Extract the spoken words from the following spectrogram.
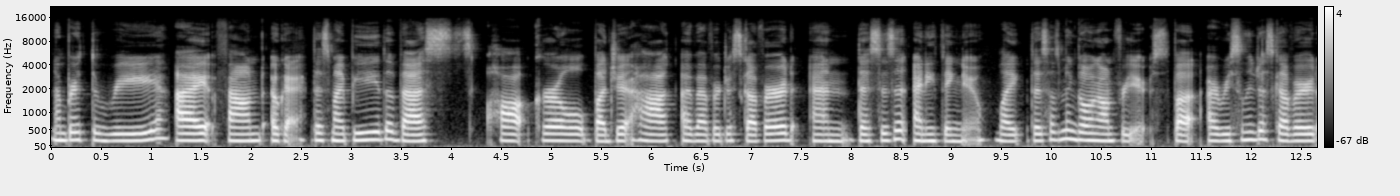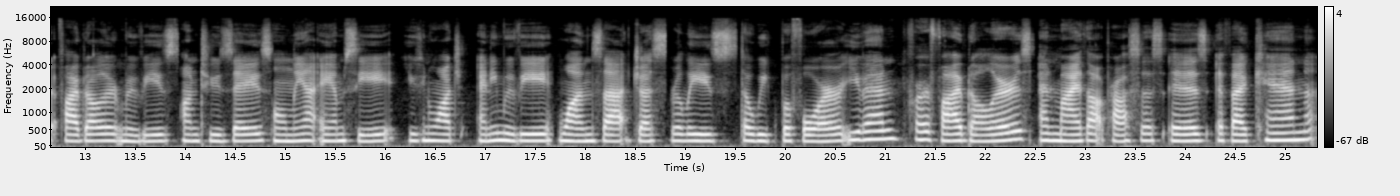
Number three, I found okay, this might be the best hot girl budget hack I've ever discovered. And this isn't anything new. Like, this has been going on for years. But I recently discovered $5 movies on Tuesdays only at AMC. You can watch any movie, ones that just released the week before, even for $5. And my thought process is if I can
